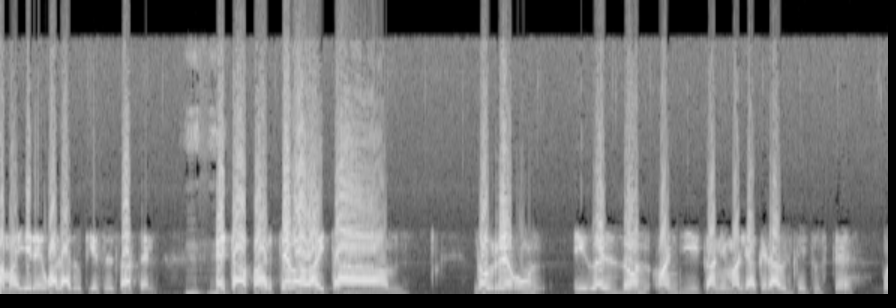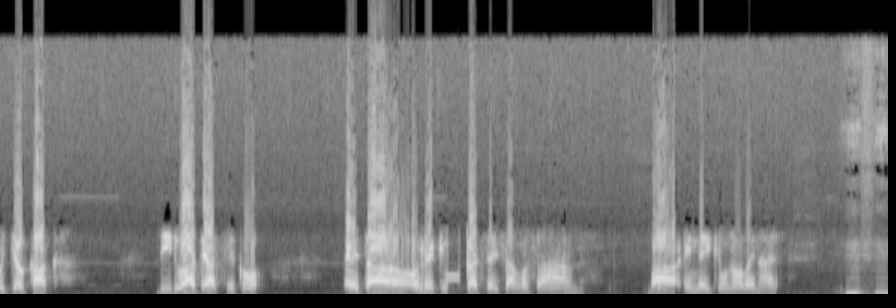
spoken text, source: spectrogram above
amaiera iguala duki ez ezaten. Mhm. Eta aparte, ba, baita mm, gaur egun, igeldon, oanjik animaliak erabiltza dituzte, potxokak, diru ateatzeko, eta horrekin bukatza izango zen, ba, endaike uno bena, ez? Mhm.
